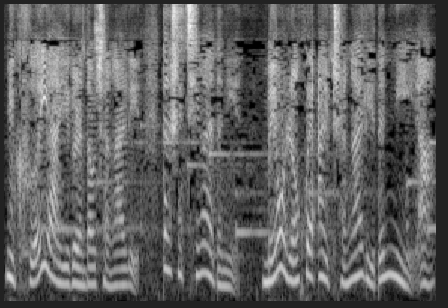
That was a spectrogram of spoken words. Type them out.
你可以爱一个人到尘埃里，但是亲爱的你，没有人会爱尘埃里的你啊！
